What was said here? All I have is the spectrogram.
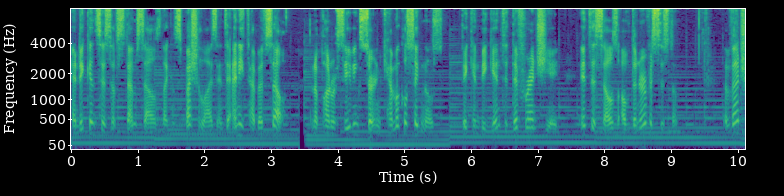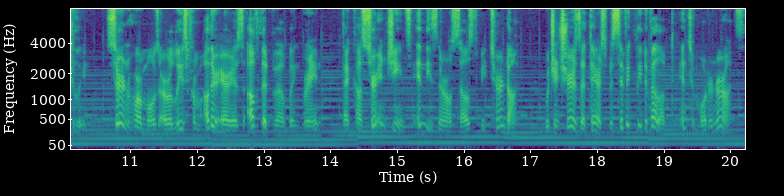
and it consists of stem cells that can specialize into any type of cell, and upon receiving certain chemical signals, they can begin to differentiate into cells of the nervous system. Eventually, certain hormones are released from other areas of the developing brain that cause certain genes in these neural cells to be turned on, which ensures that they are specifically developed into motor neurons.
